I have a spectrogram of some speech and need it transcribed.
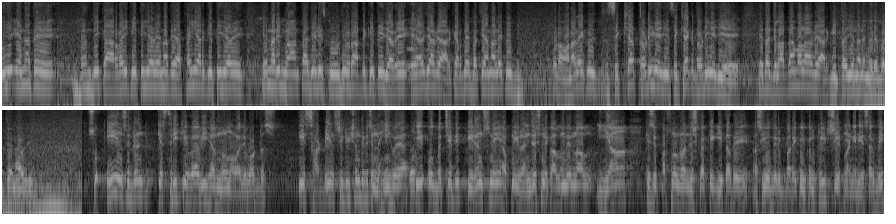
ਵੀ ਇਹਨਾਂ ਤੇ ਬੰਦੀ ਕਾਰਵਾਈ ਕੀਤੀ ਜਾਵੇ, ਇਹਨਾਂ ਤੇ ਐਫ ਆਈ ਆਰ ਕੀਤੀ ਜਾਵੇ, ਇਹਨਾਂ ਦੀ ਮਾਨਤਾ ਜਿਹੜੀ ਸਕੂਲ ਦੀ ਉਹ ਰੱਦ ਕੀਤੀ ਜਾਵੇ, ਇਹੋ ਜਿਹਾ ਵਿਹਾਰ ਕਰਦੇ ਬੱਚਿਆਂ ਨਾਲੇ ਕੋਈ ਪੜਾਉਣ ਵਾਲੇ ਕੋਈ ਸਿੱਖਿਆ ਥੋੜੀ ਹੈ ਜੀ, ਸਿੱਖਿਅਕ ਥੋੜੀ ਹੈ ਜੀ ਇਹ। ਇਹ ਤਾਂ ਜਲਾਦਾਂ ਵਾਲਾ ਵਿਹਾਰ ਕੀਤਾ ਜੀ ਇਹਨਾਂ ਨੇ ਮੇਰੇ ਬੱਚੇ ਨਾਲ ਜੀ। ਸੋ ਇਹ ਇਨਸੀਡੈਂਟ ਕਿਸ ਤਰੀਕੇ ਹੋਇਆ? We have no knowledge about this ਇਹ ਸਾਡੀ ਇੰਸਟੀਟਿਊਸ਼ਨ ਦੇ ਵਿੱਚ ਨਹੀਂ ਹੋਇਆ। ਇਹ ਉਹ ਬੱਚੇ ਦੇ ਪੇਰੈਂਟਸ ਨੇ ਆਪਣੀ ਰੰਜਿਸ਼ ਨਿਕਾਲਣ ਦੇ ਨਾਲ ਜਾਂ ਕਿਸੇ ਪਰਸਨਲ ਰੰਜਿਸ਼ ਕਰਕੇ ਕੀਤਾ ਤੇ ਅਸੀਂ ਉਹਦੇ ਬਾਰੇ ਕੋਈ ਕੰਕਰੀਟ ਸਟੇਟਮੈਂਟ ਨਹੀਂ ਦੇ ਸਕਦੇ।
